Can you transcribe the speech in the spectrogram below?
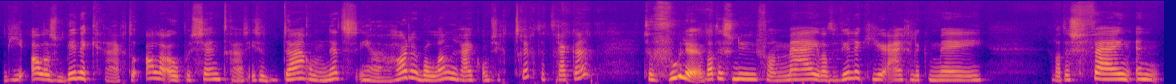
die alles binnenkrijgt door alle open centra's, is het daarom net ja, harder belangrijk om zich terug te trekken, te voelen. Wat is nu van mij? Wat wil ik hier eigenlijk mee? Wat is fijn? En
